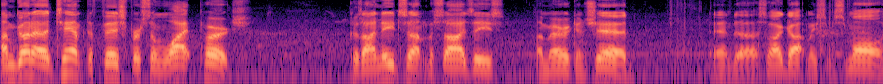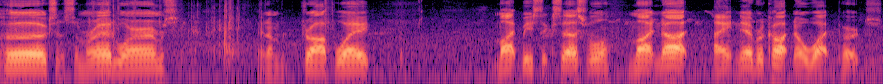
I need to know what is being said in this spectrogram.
I'm gonna attempt to fish for some white perch because I need something besides these American shad. And uh, so I got me some small hooks and some red worms and I'm drop weight. Might be successful, might not. I ain't never caught no white perch.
